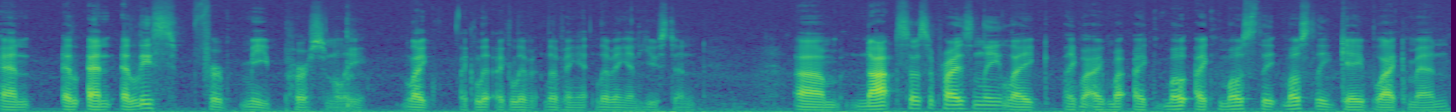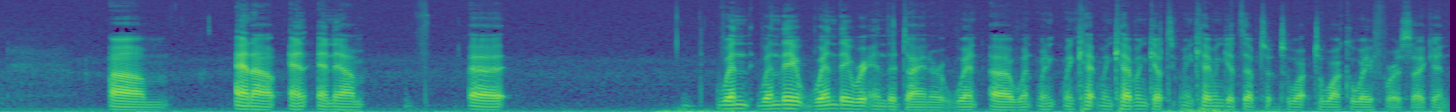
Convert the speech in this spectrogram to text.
and, and, at least for me personally, like, like, li- like liv- living, in, living in Houston. Um, not so surprisingly, like like like, like, mo- like mostly mostly gay black men, um, and uh, and and um, uh, when when they when they were in the diner when uh when when when, Ke- when Kevin gets when Kevin gets up to to, wa- to walk away for a second,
